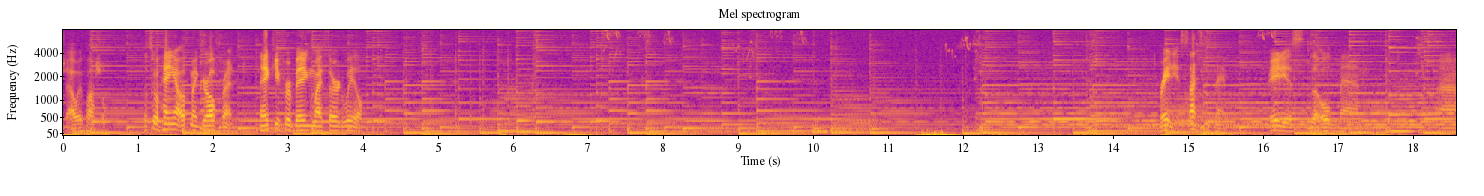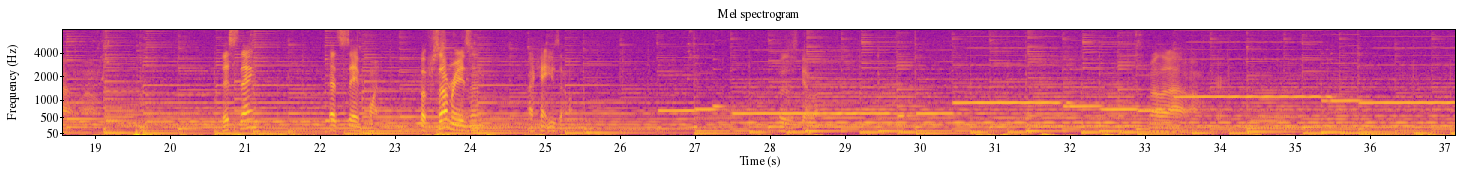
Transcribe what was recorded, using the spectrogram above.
shall we, Poshul? Let's go hang out with my girlfriend. Thank you for being my third wheel. Radius, that's his name. Radius, the old man. Uh. This thing? That's save point. But for some reason, I can't use that one. Well, I don't care.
